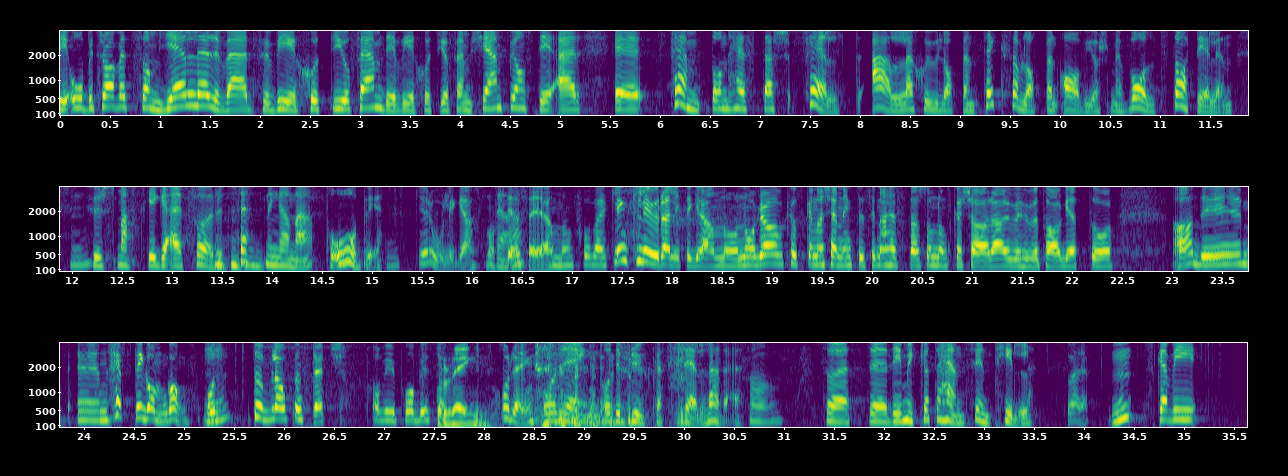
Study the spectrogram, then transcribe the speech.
Det är Åbytravet som gäller, värd för V75. Det är V75 Champions. Det är eh, 15 hästars fält. Alla sju loppen, sex av loppen avgörs med voltstart, Elin. Mm. Hur smaskiga är förutsättningarna på Åby? Mycket roliga, måste ja. jag säga. Man får verkligen klura lite grann. Och några av kuskarna känner inte sina hästar som de ska köra överhuvudtaget. Och, ja, det är en häftig omgång. Mm. Och dubbla open stretch har vi på Åby. Och regn. Och regn. Och regn. Och det brukar skrälla där. Ja. Så att, eh, det är mycket att ta hänsyn till. Så är det. Mm. Ska vi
